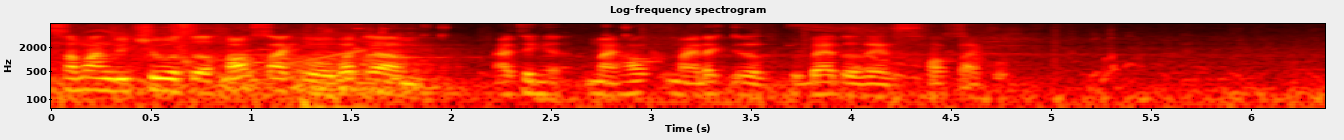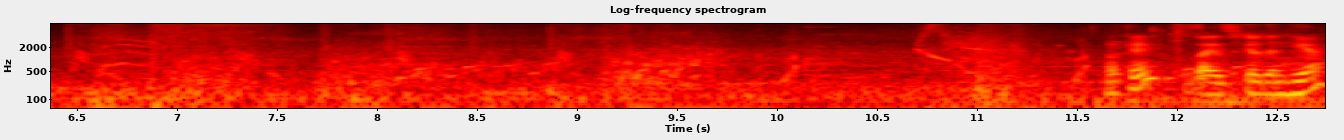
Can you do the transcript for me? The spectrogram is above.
Someone will choose a Hog cycle, but um, I think my hot my deck is better than Hog cycle. Okay, let's get in here.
